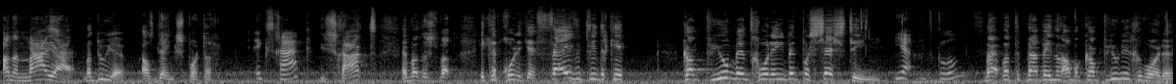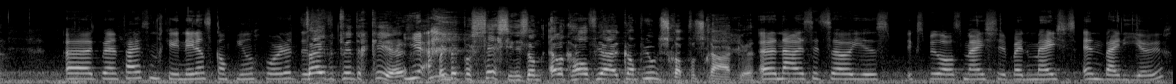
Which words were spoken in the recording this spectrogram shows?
Anna Maya, wat doe je als denksporter? Ik schaak. Je schaakt. En wat is wat? Ik heb gehoord dat jij 25 keer kampioen bent geworden en je bent pas 16. Ja, dat klopt. Maar wat, waar ben je dan allemaal kampioen in geworden? Eh, ik ben 25 keer Nederlands kampioen geworden. Dus, 25 keer? Ja. Maar je bent pas 16. Is dan elk half jaar een kampioenschap van schaken? eh, nou is het zo, je, ik speel als meisje bij de meisjes en bij de jeugd.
